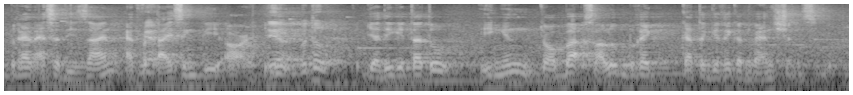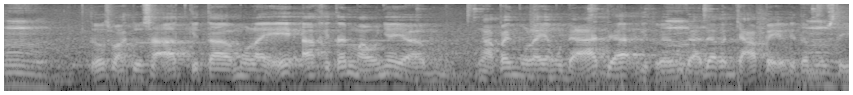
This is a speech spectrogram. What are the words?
brand as a design advertising PR jadi Iya, betul. jadi kita tuh ingin coba selalu break kategori conventions gitu. Hmm. terus waktu saat kita mulai EA kita maunya ya ngapain mulai yang udah ada gitu yang udah ada kan capek kita mesti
